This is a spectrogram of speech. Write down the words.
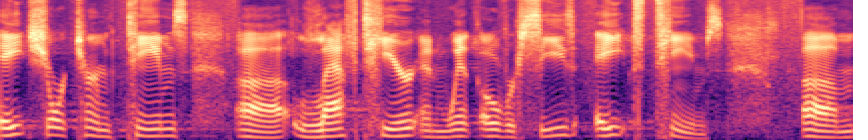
eight short term teams uh, left here and went overseas. Eight teams. Um,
